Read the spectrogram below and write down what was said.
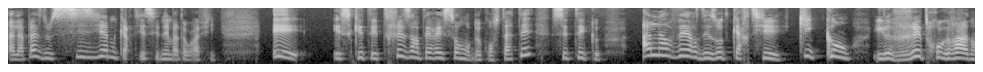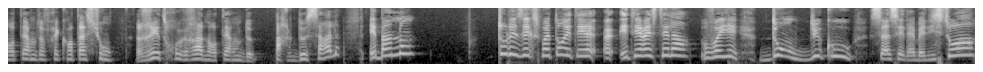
à la place de sixième quartier cinématographique. Et, et ce qui était très intéressant de constater, c'était que à l'inverse des autres quartiers qui, quand ils rétrogradent en termes de fréquentation, rétrogradent en termes de parc de salles, eh ben non, tous les exploitants étaient, euh, étaient restés là. Vous voyez Donc, du coup, ça, c'est la belle histoire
